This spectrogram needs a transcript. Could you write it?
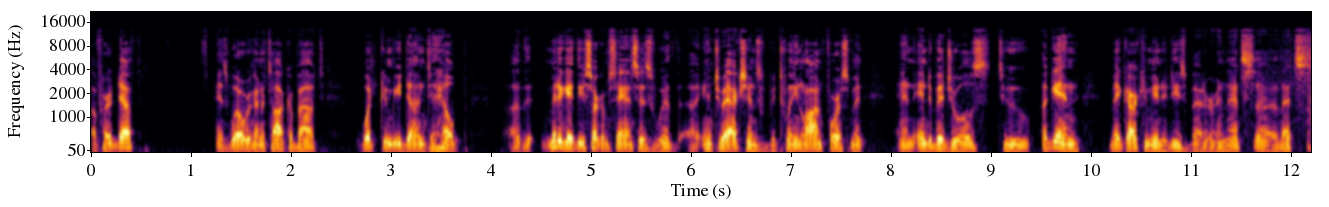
of her death. As well, we're going to talk about what can be done to help uh, mitigate these circumstances with uh, interactions between law enforcement and individuals to again make our communities better, and that's uh, that's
